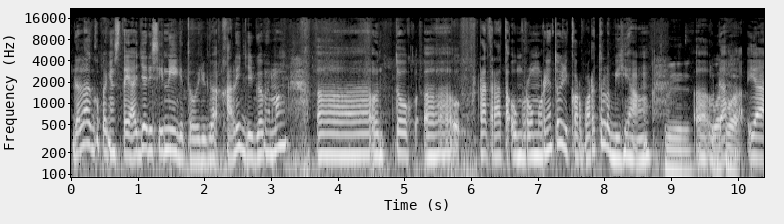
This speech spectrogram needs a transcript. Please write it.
udahlah gue pengen stay aja di sini gitu. Juga kali juga memang eh, untuk eh, rata-rata umur umurnya tuh di corporate tuh lebih yang Lebih eh, udah ya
